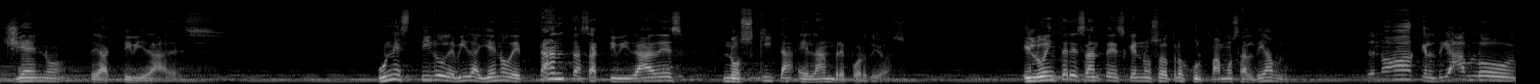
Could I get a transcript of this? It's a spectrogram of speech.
lleno de actividades? Un estilo de vida lleno de tantas actividades nos quita el hambre por Dios. Y lo interesante es que nosotros culpamos al diablo. Dice, no, que el diablo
